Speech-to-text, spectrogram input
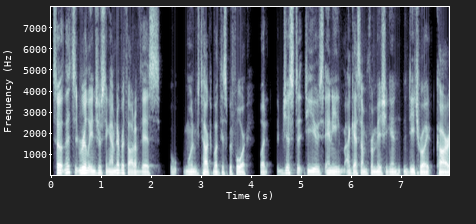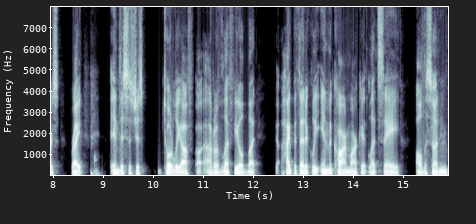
So that's really interesting. I've never thought of this when we've talked about this before, but just to, to use any, I guess I'm from Michigan, Detroit cars, right? And this is just totally off out of left field, but hypothetically, in the car market, let's say all of a sudden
